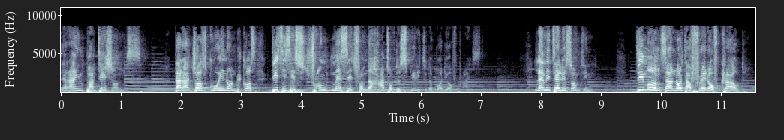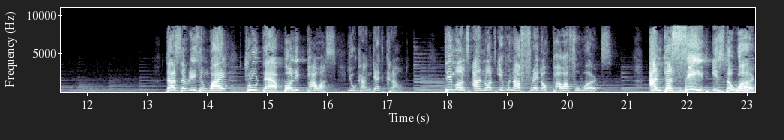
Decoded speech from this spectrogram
There are impartations that are just going on because this is a strong message from the heart of the spirit to the body of Christ. Let me tell you something. Demons are not afraid of crowd. That's the reason why through diabolic powers you can get crowd. Demons are not even afraid of powerful words. And the seed is the word.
